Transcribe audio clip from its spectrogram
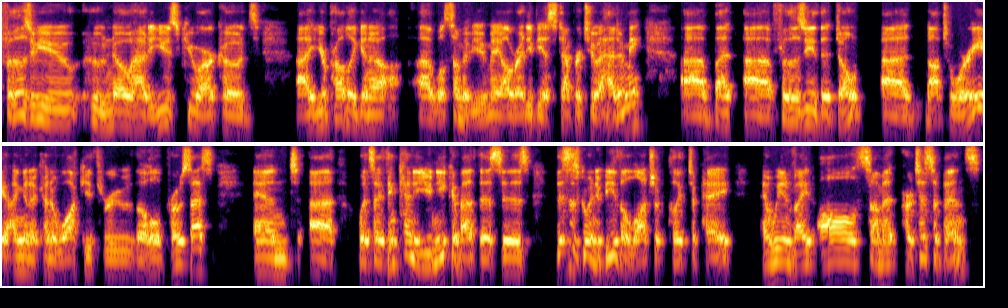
for those of you who know how to use QR codes, uh, you're probably going to, uh, well, some of you may already be a step or two ahead of me, uh, but uh, for those of you that don't, uh, not to worry, I'm going to kind of walk you through the whole process. And what's I think kind of unique about this is this is going to be the launch of Clik2pay, and we invite all Summit participants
